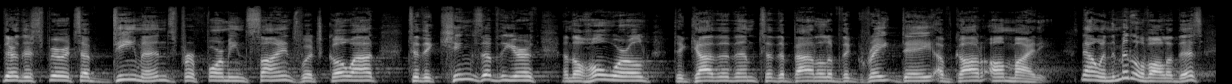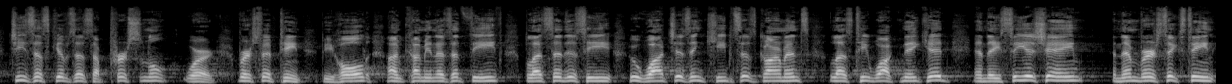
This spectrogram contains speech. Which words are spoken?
they're the spirits of demons performing signs which go out to the kings of the earth and the whole world to gather them to the battle of the great day of God Almighty. Now, in the middle of all of this, Jesus gives us a personal word. Verse 15, Behold, I'm coming as a thief. Blessed is he who watches and keeps his garments, lest he walk naked and they see his shame. And then verse 16,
